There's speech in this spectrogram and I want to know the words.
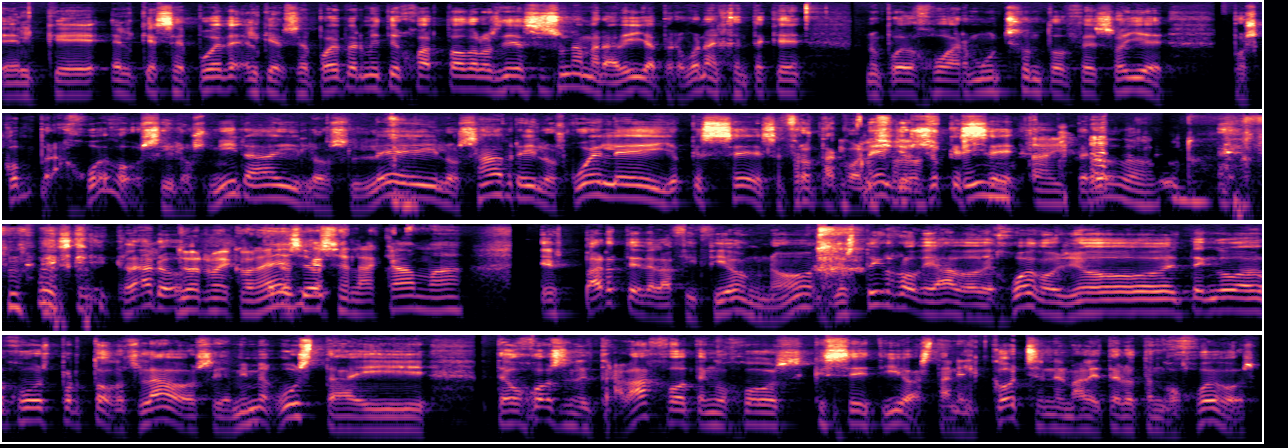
el que, el, que se puede, el que se puede permitir jugar todos los días es una maravilla, pero bueno, hay gente que no puede jugar mucho, entonces, oye, pues compra juegos y los mira y los lee y los abre y los huele y yo qué sé, se frota con ellos, los yo qué sé. pinta y Pero todo. Uno es que, claro, Duerme con es ellos que en la cama. es parte de la afición, ¿no? Yo estoy rodeado de juegos, yo tengo juegos por todos lados y a mí me gusta y tengo juegos en el trabajo, tengo juegos, qué sé, tío, hasta en el coche, en el maletero tengo juegos.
